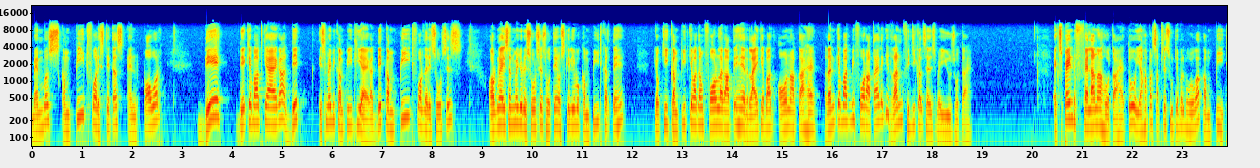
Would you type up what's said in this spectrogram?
members compete for status and power they they के बाद क्या आएगा? दे इसमें भी कंपीट ही आएगा. They compete for the resources organisation में जो रिसोर्सेज होते हैं, उसके लिए वो कंपीट करते हैं. क्योंकि कंपीट के बाद हम फॉर लगाते हैं रिलाई के बाद ऑन आता है. रन के बाद भी फॉर आता है, लेकिन रन फ़िज़िकल सेंस में यूज़ होता है. एक्सपेंड फैलाना होता है तो यहाँ पर सबसे सूटेबल होगा compete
